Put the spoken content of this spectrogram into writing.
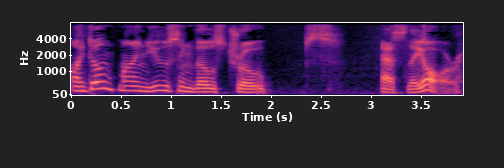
I don't mind using those tropes as they are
